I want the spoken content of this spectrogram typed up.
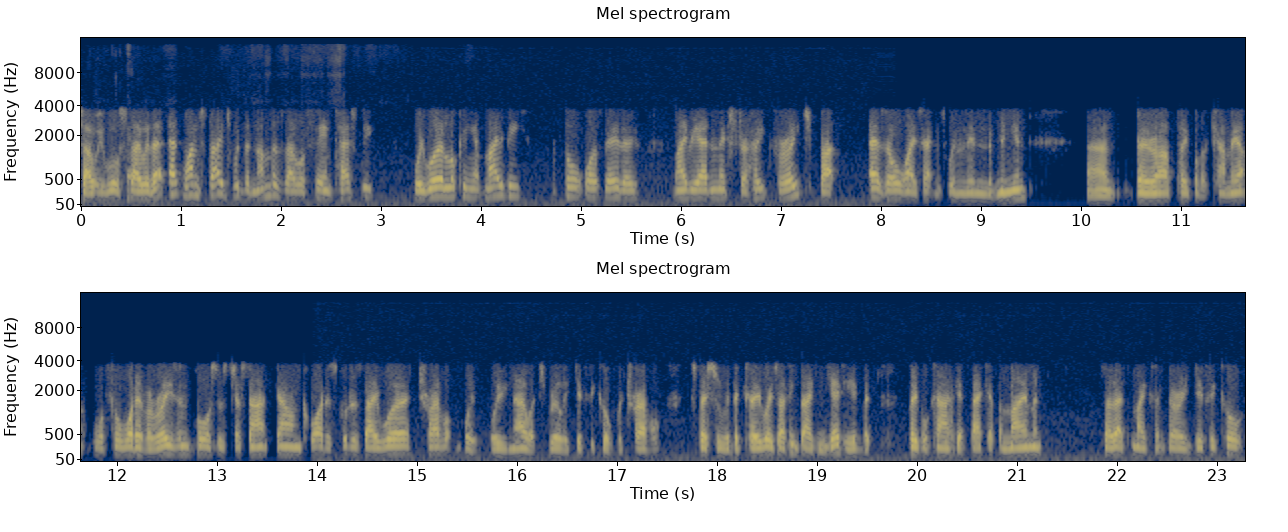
So we will stay with that. At one stage, with the numbers, they were fantastic. We were looking at maybe the thought was there to maybe add an extra heat for each, but as always happens with an Dominion, uh, there are people that come out well, for whatever reason. Horses just aren't going quite as good as they were. Travel, we, we know it's really difficult with travel, especially with the Kiwis. I think they can get here, but people can't get back at the moment, so that makes it very difficult.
